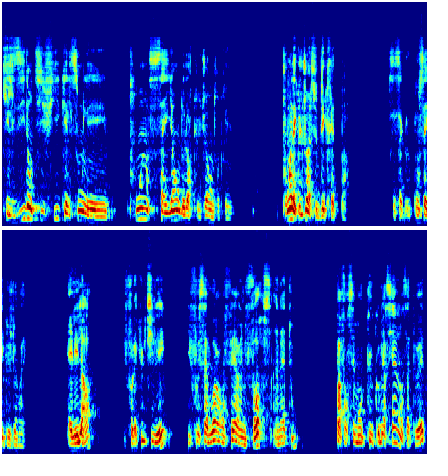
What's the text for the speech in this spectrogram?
qu'ils identifient quels sont les point saillant de leur culture d'entreprise. Pour moi, la culture, elle ne se décrète pas. C'est ça le conseil que je donnerais. Elle est là, il faut la cultiver, il faut savoir en faire une force, un atout, pas forcément que commercial, hein, ça peut être,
